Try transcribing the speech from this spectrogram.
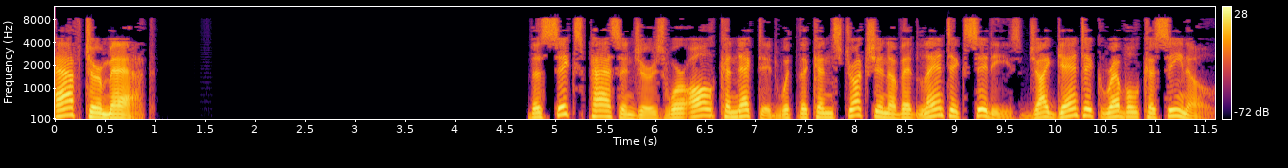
Aftermath The six passengers were all connected with the construction of Atlantic City's gigantic Revel Casino,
